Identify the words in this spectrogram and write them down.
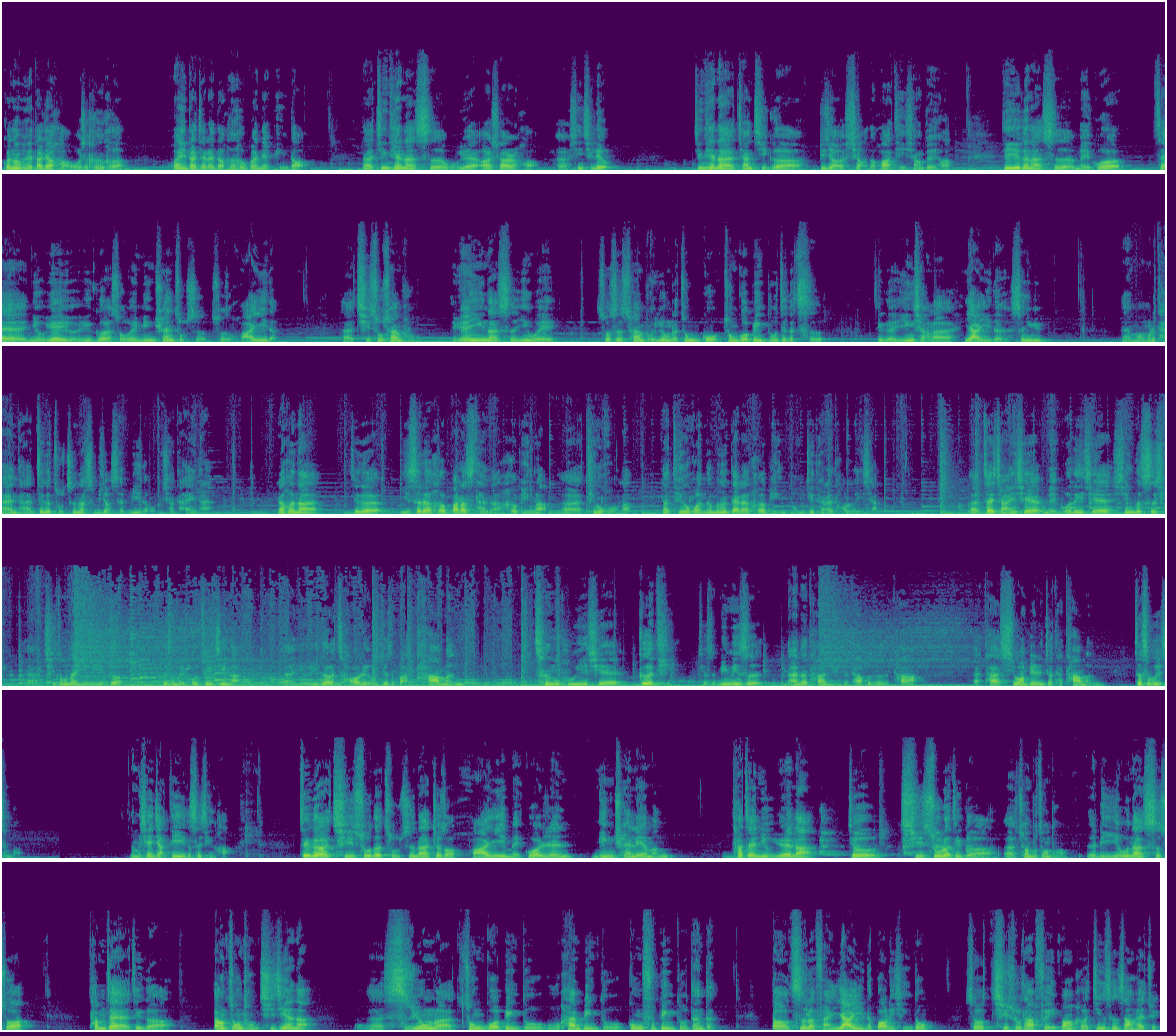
观众朋友，大家好，我是恒河，欢迎大家来到恒河观点频道。那今天呢是五月二十二号，呃，星期六。今天呢讲几个比较小的话题，相对哈。第一个呢是美国在纽约有一个所谓民权组织，说是华裔的，呃，起诉川普，原因呢是因为说是川普用了“中国中国病毒”这个词，这个影响了亚裔的声誉。那么我们来谈一谈这个组织呢是比较神秘的，我们想谈一谈。然后呢，这个以色列和巴勒斯坦呢和平了，呃，停火了。那停火能不能带来和平？我们今天来讨论一下。呃，再讲一些美国的一些新的事情。呃，其中呢有一个就是美国最近啊，呃，有一个潮流，就是把他们称呼一些个体，就是明明是男的他、女的他或者是他，呃，他希望别人叫他他们。这是为什么？那么先讲第一个事情哈，这个起诉的组织呢叫做华裔美国人民权联盟，他在纽约呢就起诉了这个呃川普总统，呃理由呢是说他们在这个当总统期间呢，呃使用了中国病毒、武汉病毒、功夫病毒等等，导致了反亚裔的暴力行动，说起诉他诽谤和精神伤害罪。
